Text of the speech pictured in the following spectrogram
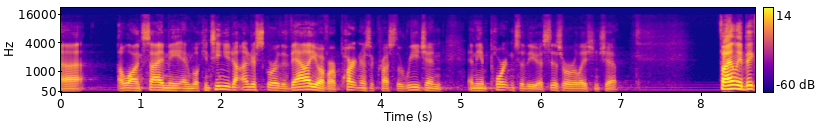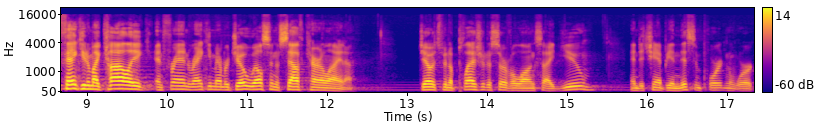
uh, alongside me and will continue to underscore the value of our partners across the region and the importance of the U.S.-Israel relationship. Finally, a big thank you to my colleague and friend, Ranking Member Joe Wilson of South Carolina. Joe, it's been a pleasure to serve alongside you and to champion this important work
